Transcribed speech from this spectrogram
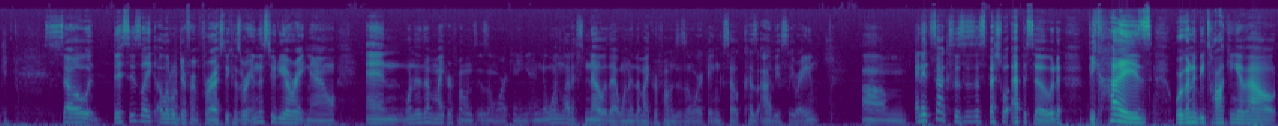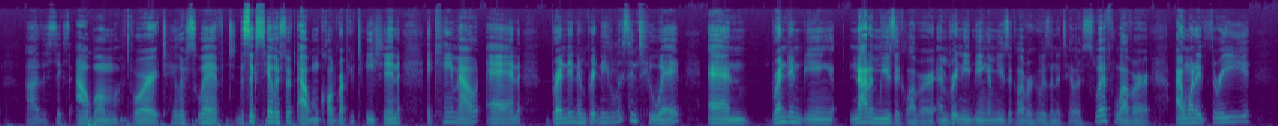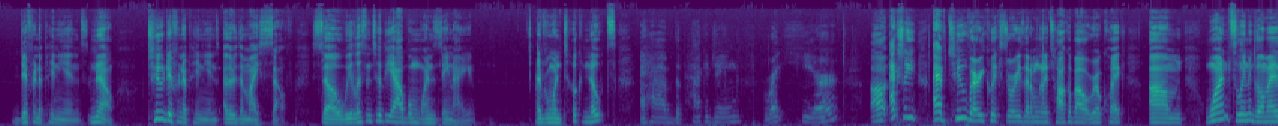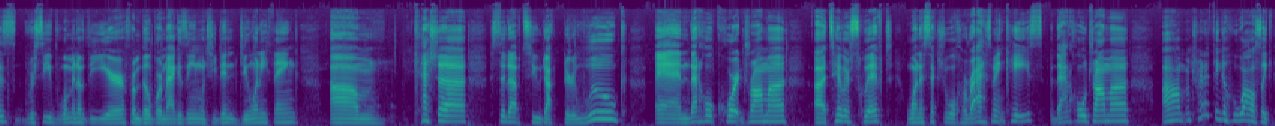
So this is like a little different for us because we're in the studio right now and one of the microphones isn't working and no one let us know that one of the microphones isn't working. So cuz obviously, right? Um and it sucks. This is a special episode because we're going to be talking about uh, the sixth album for Taylor Swift, the sixth Taylor Swift album called Reputation. It came out and Brendan and Brittany listened to it and Brendan being not a music lover and Brittany being a music lover who isn't a Taylor Swift lover, I wanted three different opinions. No, two different opinions other than myself. So we listened to the album Wednesday night. Everyone took notes. I have the packaging right here. Uh, actually, I have two very quick stories that I'm going to talk about real quick. Um, one, Selena Gomez received Woman of the Year from Billboard magazine when she didn't do anything. Um, Kesha stood up to Dr. Luke and that whole court drama. Uh, Taylor Swift won a sexual harassment case. That whole drama. Um, I'm trying to think of who else. Like,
